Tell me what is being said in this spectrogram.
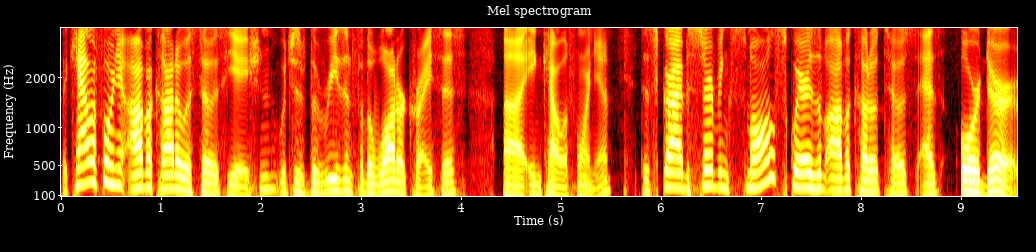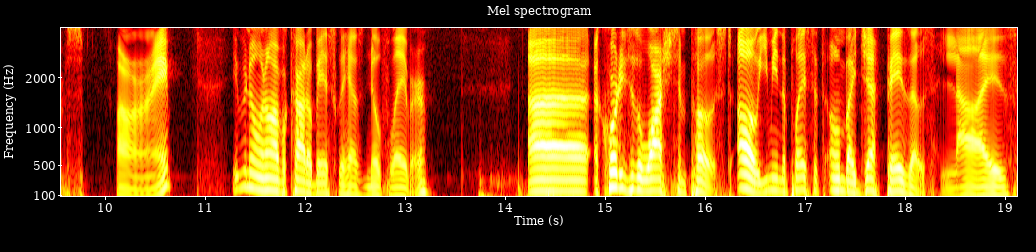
The California Avocado Association, which is the reason for the water crisis, uh, in California, describes serving small squares of avocado toast as hors d'oeuvres. All right. Even though an avocado basically has no flavor. Uh, according to the Washington Post. Oh, you mean the place that's owned by Jeff Bezos? Lies.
